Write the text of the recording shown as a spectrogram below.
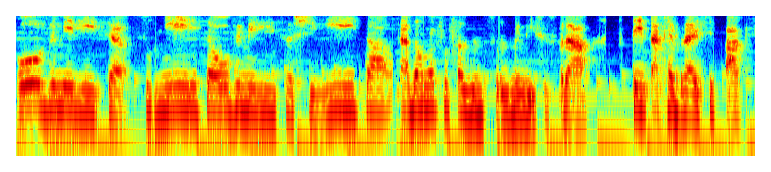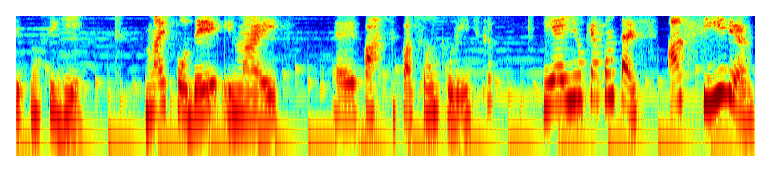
houve milícia sunita, houve milícia xiita, cada um foi fazendo suas milícias para tentar quebrar esse pacto e conseguir mais poder e mais é, participação política. E aí o que acontece? A Síria,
